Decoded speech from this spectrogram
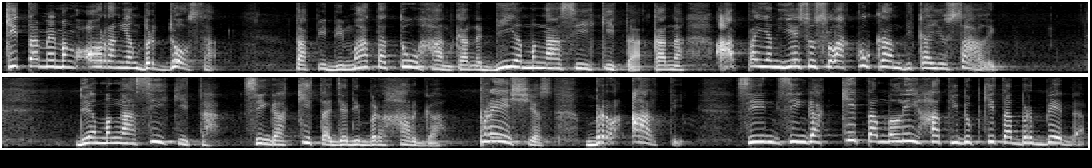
Kita memang orang yang berdosa, tapi di mata Tuhan karena Dia mengasihi kita, karena apa yang Yesus lakukan di kayu salib, Dia mengasihi kita sehingga kita jadi berharga, precious, berarti sehingga kita melihat hidup kita berbeda.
